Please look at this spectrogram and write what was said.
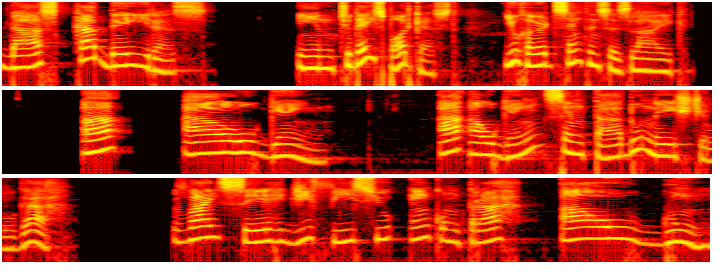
das cadeiras. In today's podcast, you heard sentences like a alguém. Há alguém sentado neste lugar? vai ser difícil encontrar algum,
